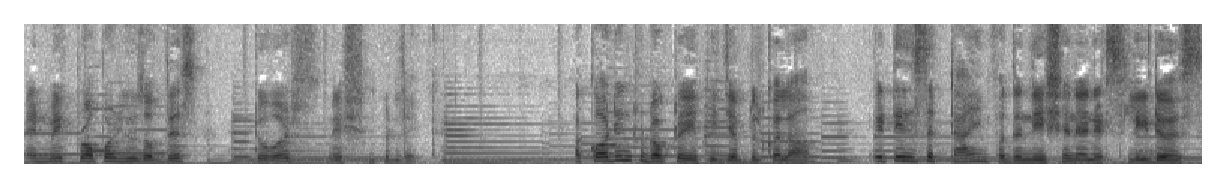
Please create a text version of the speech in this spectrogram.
and make proper use of this towards nation building. According to Dr. APJ Abdul Kalam, it is the time for the nation and its leaders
